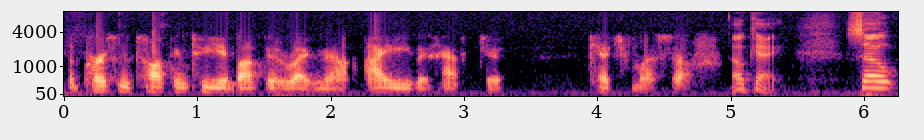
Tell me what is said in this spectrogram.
the person talking to you about this right now, I even have to catch myself. Okay. So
